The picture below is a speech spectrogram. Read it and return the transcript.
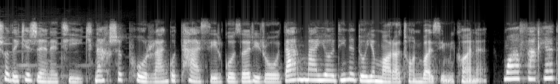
شده که ژنتیک نقش پررنگ و تاثیرگذاری رو در میادین دوی ماراتون بازی می‌کنه. موفقیت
